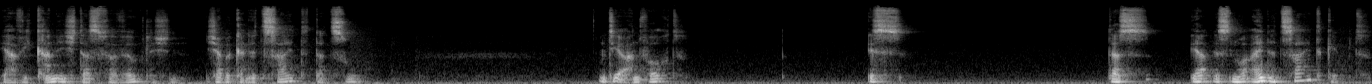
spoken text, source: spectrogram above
ja, wie kann ich das verwirklichen? Ich habe keine Zeit dazu. Und die Antwort ist, dass ja, es nur eine Zeit gibt.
